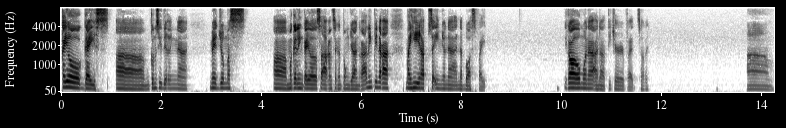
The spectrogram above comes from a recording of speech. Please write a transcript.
Kayo guys, um, considering na medyo mas ah, magaling kayo sa akin sa ganitong genre, ano yung pinaka mahirap sa inyo na, na boss fight? Ikaw muna, ano, Teacher Fred, sorry. Um,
